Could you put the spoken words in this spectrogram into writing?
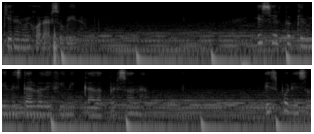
quieren mejorar su vida. Es cierto que el bienestar lo define cada persona. Es por eso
